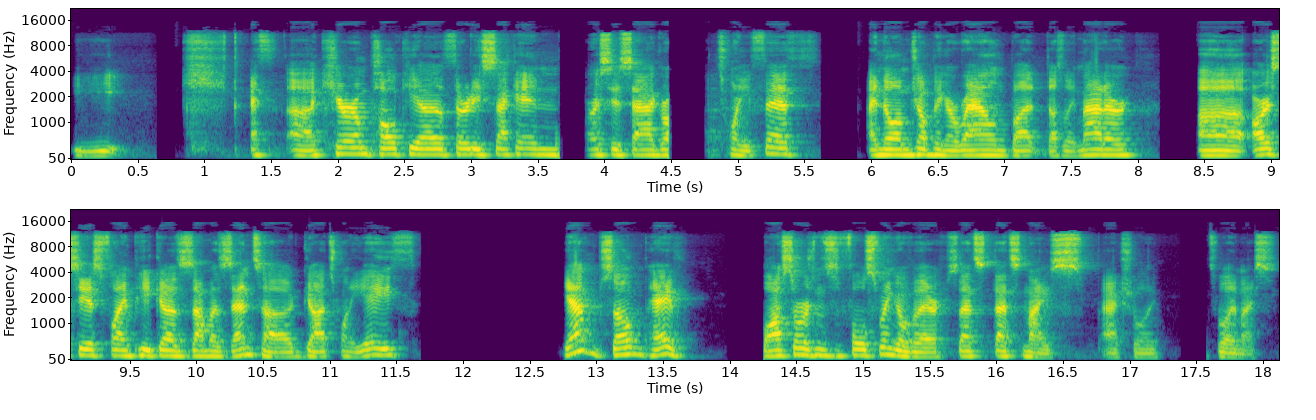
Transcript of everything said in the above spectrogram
ye- uh, Kyurem Palkia 32nd, Arceus Aggro 25th. I know I'm jumping around, but doesn't really matter. Uh, Arceus Flying Pika Zamazenta got 28th. Yeah, so hey, Lost Origins in full swing over there. So that's that's nice, actually. It's really nice.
